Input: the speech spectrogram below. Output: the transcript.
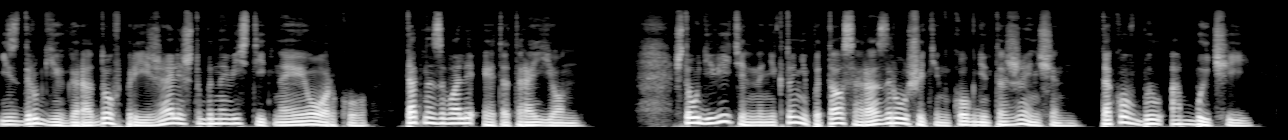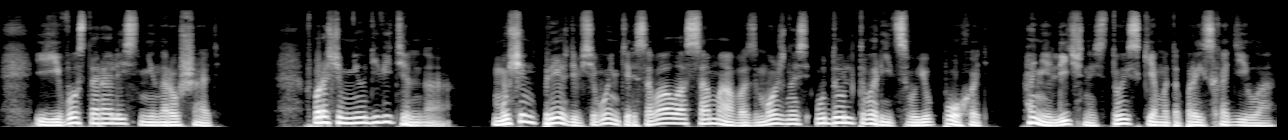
из других городов приезжали, чтобы навестить на Эорку, так называли этот район. Что удивительно, никто не пытался разрушить инкогнито женщин. Таков был обычай, и его старались не нарушать. Впрочем, неудивительно. Мужчин прежде всего интересовала сама возможность удовлетворить свою похоть, а не личность той, с кем это происходило.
